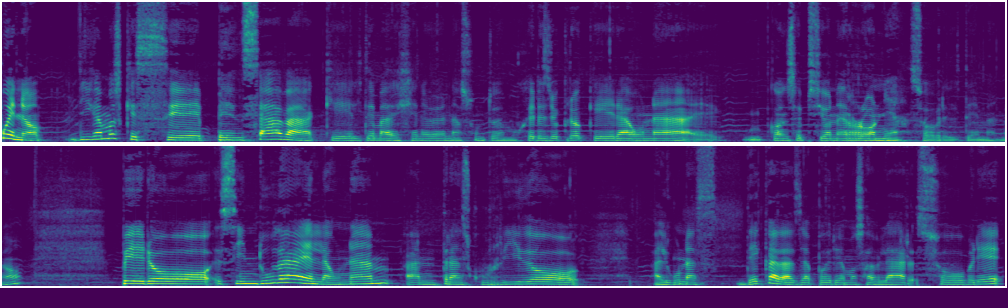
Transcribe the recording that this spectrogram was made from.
Bueno, digamos que se pensaba que el tema de género era un asunto de mujeres. Yo creo que era una eh, concepción errónea sobre el tema, ¿no? Pero sin duda en la UNAM han transcurrido algunas décadas, ya podríamos hablar, sobre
